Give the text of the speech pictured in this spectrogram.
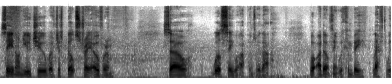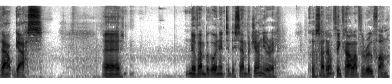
seen on YouTube have just built straight over them. So we'll see what happens with that. But I don't think we can be left without gas. Uh, November going into December, January. Because I don't think I'll have the roof on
